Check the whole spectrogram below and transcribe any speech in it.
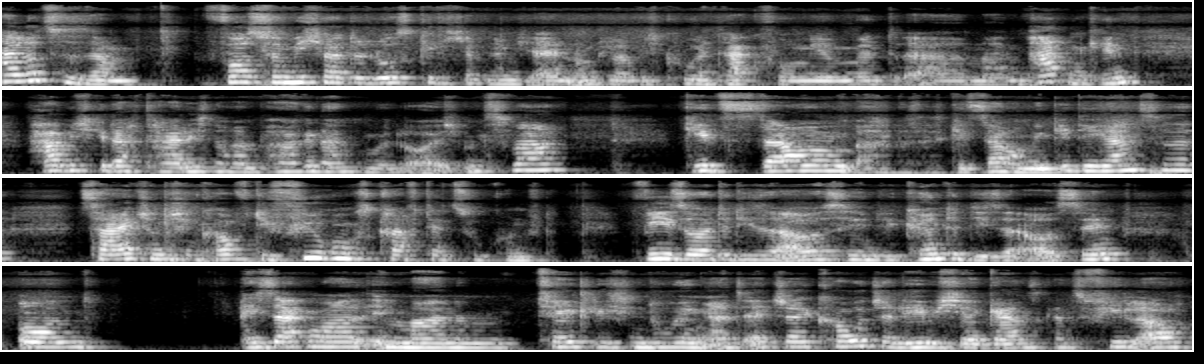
Hallo zusammen. Bevor es für mich heute losgeht, ich habe nämlich einen unglaublich coolen Tag vor mir mit äh, meinem Patenkind, habe ich gedacht, teile ich noch ein paar Gedanken mit euch. Und zwar geht es darum, äh, was heißt geht's darum? Mir geht die ganze Zeit schon durch den Kopf die Führungskraft der Zukunft. Wie sollte diese aussehen? Wie könnte diese aussehen? Und ich sag mal, in meinem täglichen Doing als Agile Coach erlebe ich ja ganz, ganz viel auch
